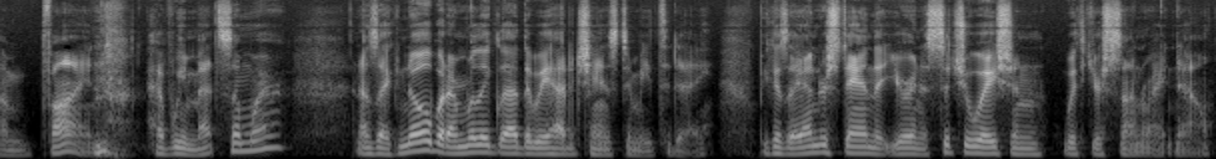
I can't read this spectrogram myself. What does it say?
I'm fine. Have we met somewhere? And I was like, no, but I'm really glad that we had a chance to meet today because I understand that you're in a situation with your son right now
